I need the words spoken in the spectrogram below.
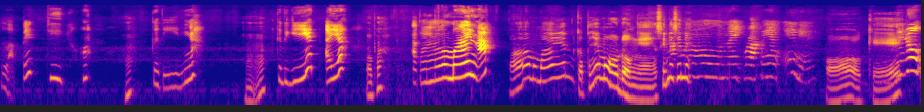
lapis di Hah? Hah? Keringnya. Kedigit ayah Apa? Aku mau main ah Ah, mau main. Katanya mau dongeng. Sini sini. Mau naik perahu yang ini Oh, oke. Duduk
